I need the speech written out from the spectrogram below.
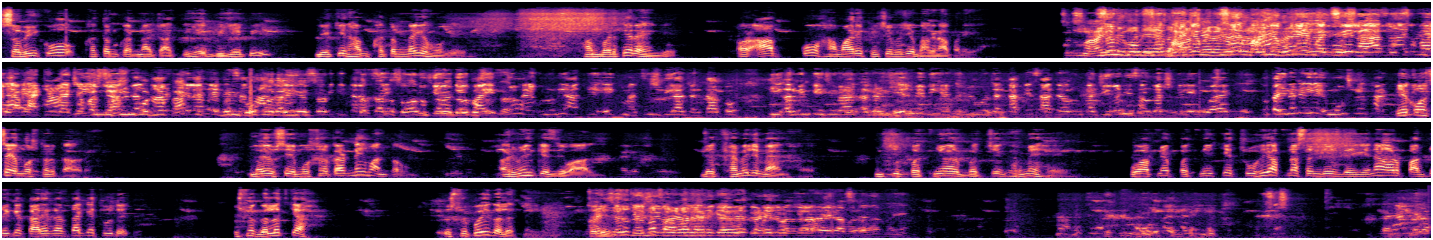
सभी को खत्म करना चाहती है बीजेपी लेकिन हम खत्म नहीं होंगे, हम बढ़ते रहेंगे और आपको हमारे पीछे पीछे भागना पड़ेगा। भाजपने मनसेला लोकसभाच्या पाठिंब्याच्या बदल्यात. सुप्रीम कोर्ट ने फैक्ट चेक पे बड़ी रोक लगाई है सर. सरकार का सवाल क्योंकि उसका उनकी गलत वाइफ सकता जो है उन्होंने आके एक मैसेज दिया जनता को कि अरविंद केजरीवाल अगर जेल में भी है फिर भी वो जनता के साथ है और उनका जीवन ही संघर्ष के लिए हुआ है। तो कहीं ना कहीं ये इमोशनल था ये कौन सा इमोशनल कार्ड है? मैं उसे इमोशनल कार्ड नहीं मानता हूँ। अरविंद केजरीवाल जो एक फैमिली मैन है उनकी पत्नी और बच्चे घर में है वो अपने पत्नी के थ्रू ही अपना संदेश देंगे ना और पार्टी के कार्यकर्ता के थ्रू देंगे उसमें गलत क्या है उसमें कोई गलत नहीं है चलिए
